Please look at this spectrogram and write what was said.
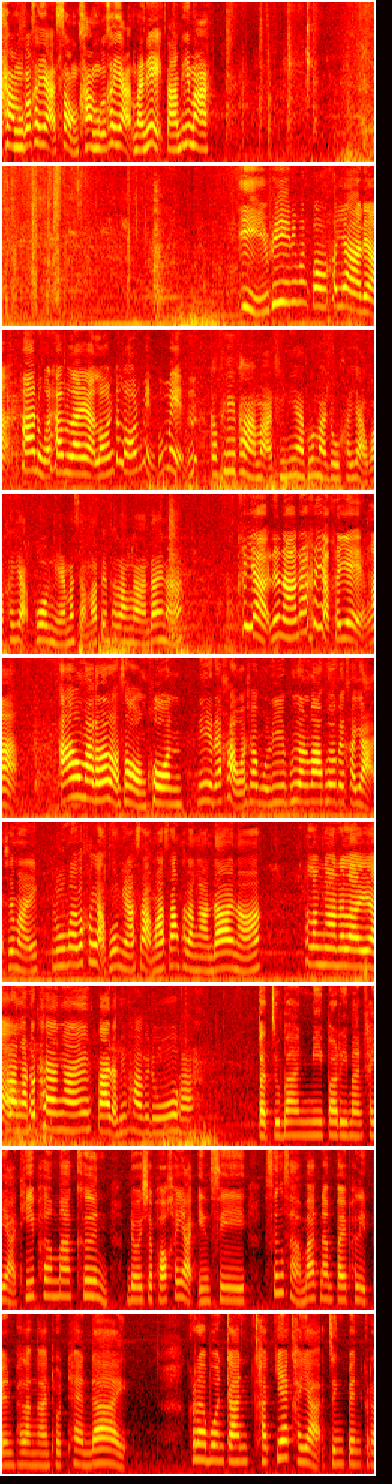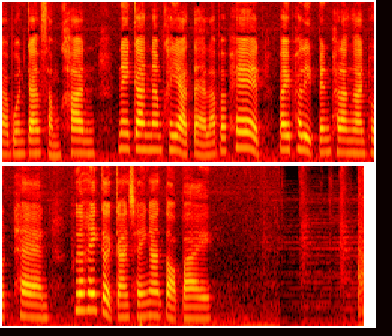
คำก็ขยะสองคำก็ขยะมานี่ ตามพี่มา อีพี่นี่มันกองขยะเนี่ยพาหนูมาทำอะไรอะร้อนก็ร้อนเหม็นก็เหม็น ก็พี่พามาที่เนี่ยเพื่อมาดูขยะว่าขยะพวกเนี้ยมันสามารถเป็นพลังงานได้นะ ขยะเนี่ยนะน่าขยะขยงอะ อ้าวมากันแล้วเหรอสองคน นี่ได้ข่าวว่าชอบบูลลี่เพื่อนว่าเพื่อนเป็นขยะใช่ไหม รู้ไหมว่าขยะพวกเนี้ยสามารถสร้างพลังงานได้นะ พลังงานอะไรอะ พลังงานทดแทนไง ไปเดี๋ยวพี่พาไปดูปััจจุบันมีปริมาณขยะที่เพิ่มมากขึ้น โดยเฉพาะขยะอินทรีย์ ซึ่งสามารถนำไปผลิตเป็นพลังงานทดแทนได้ กระบวนการคัดแยกขยะจึงเป็นกระบวนการสำคัญ ในการนำขยะแต่ละประเภท ไปผลิตเป็นพลังงานทดแทน เพื่อให้เกิดการใช้งานต่อไป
